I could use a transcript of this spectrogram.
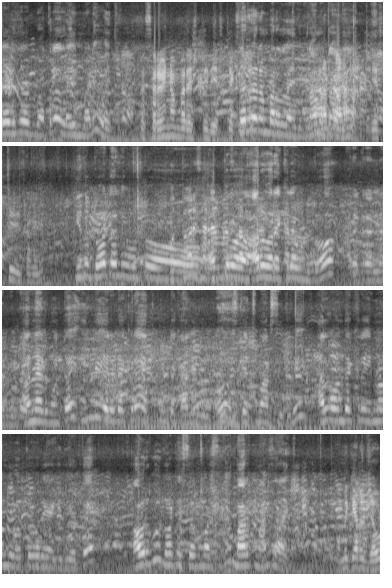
ಎರಡು ಸೈಡ್ ಮಾತ್ರ ಲೈನ್ ಮಾಡಿ ಹೋಯ್ತು. ಸರ್ವೆ ನಂಬರ್ ಎಷ್ಟಿದೆ? ಎಷ್ಟು ಸರ್ವೆ ನಂಬರ್ ಅಲ್ಲ ಇದು ಗ್ರಾಮ ಠಾಣಾ ಎಷ್ಟಿದೆ ಸರ್ ಇದು ಟೋಟಲಿ ಉಂಟು ಹತ್ತು ಆರೂವರೆ ಎಕರೆ ಉಂಟು. ಹನ್ನೆರಡು ಗುಂಟೆ. ಇಲ್ಲಿ ಎರಡು ಎಕರೆ ಹತ್ತು ಗುಂಟೆ ಖಾಲಿ ಉಂಟು. ಸ್ಕೆಚ್ ಮಾಡಿಸಿದ್ವಿ. ಅಲ್ಲಿ ಒಂದು ಎಕರೆ ಇನ್ನೊಂದು ಒತ್ತುವರಿ ಆಗಿದೆಯಂತೆ. ಅವ್ರಿಗೂ ನೋಟಿಸ್ ಸರ್ವ್ ಮಾಡಿಸಿದ್ವಿ. ಮಾರ್ಕ್ ಮಾಡಿಸಿ ಆಯ್ತು ನಮಗೆ ಯಾರು ಜವಳ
